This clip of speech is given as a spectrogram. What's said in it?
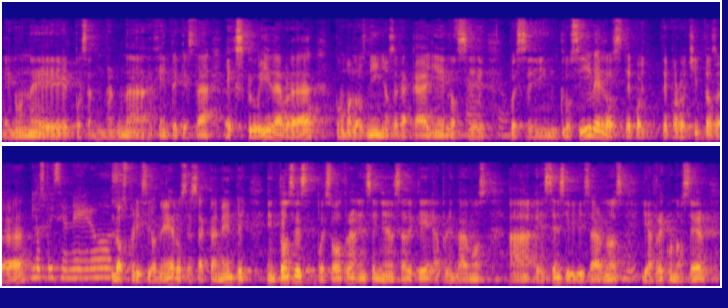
en un, eh, pues en alguna gente que está excluida, ¿verdad? Como los niños de la calle, los, eh, pues eh, inclusive los tepo- teporochitos, ¿verdad? Los prisioneros. Los prisioneros, exactamente. Entonces, pues otra enseñanza de que aprendamos a sensibilizarnos y a reconocer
